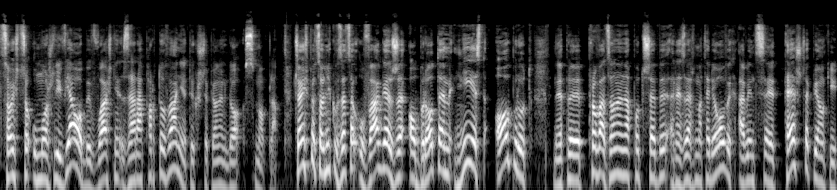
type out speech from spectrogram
coś, co umożliwiałoby właśnie zaraportowanie tych szczepionek do SMOPLA. Część pracowników zwraca uwagę, że obrotem nie jest obrót e, prowadzony na potrzeby rezerw materiałowych, a więc e, te szczepionki,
